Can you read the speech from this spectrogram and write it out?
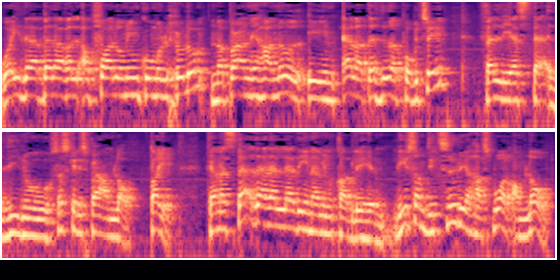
وَإِذَا بَلَغَ الْأَطْفَالُ مِنْكُمُ الْحُلُمْ Når børnene har nået i en alder, der hedder pubertet, فَلْيَسْتَأْذِنُوا Så skal de spørge om lov. طيب. كَمَا اسْتَأْذَنَ الَّذِينَ مِنْ قَبْلِهِمْ Ligesom de tidligere har spurgt om lov.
